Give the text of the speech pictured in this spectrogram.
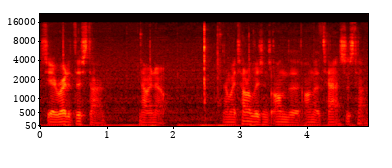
See, I read it this time. Now I know. Now my tunnel vision's on the on the task this time.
